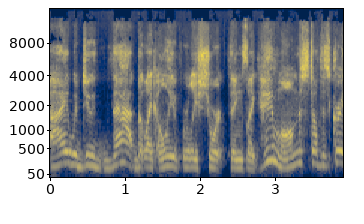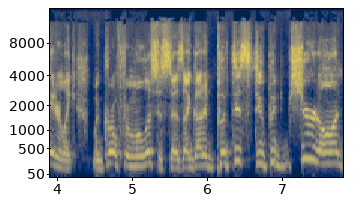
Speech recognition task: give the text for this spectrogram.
i would do that but like only really short things like hey mom this stuff is great or like my girlfriend melissa says i gotta put this stupid shirt on.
